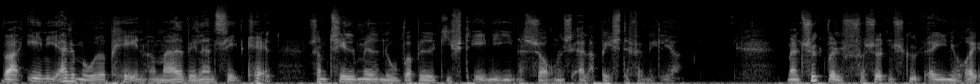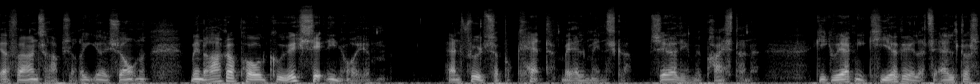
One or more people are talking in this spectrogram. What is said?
var en i alle måder pæn og meget velanset kald, som til med nu var blevet gift ind i en af sovnens allerbedste familier. Man søgte vel for søndens skyld at ignorere farens rapserier i sovnet, men Rakker Paul kunne jo ikke selv ignorere dem. Han følte sig på kant med alle mennesker, særligt med præsterne gik hverken i kirke eller til alters,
